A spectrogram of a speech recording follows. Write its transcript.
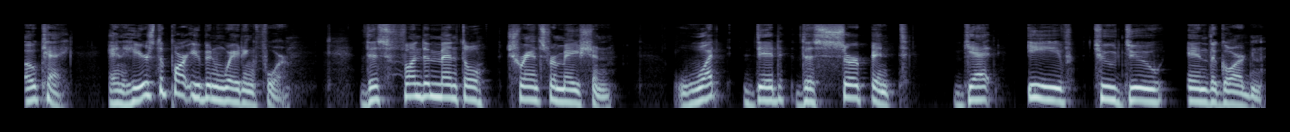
Okay, and here's the part you've been waiting for this fundamental transformation. What did the serpent get Eve to do in the garden?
